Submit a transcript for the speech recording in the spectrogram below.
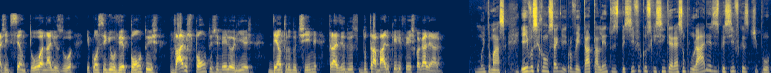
A gente sentou, analisou e conseguiu ver pontos, vários pontos de melhorias dentro do time, trazido isso do trabalho que ele fez com a galera. Muito massa. E aí você consegue aproveitar talentos específicos que se interessam por áreas específicas, tipo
